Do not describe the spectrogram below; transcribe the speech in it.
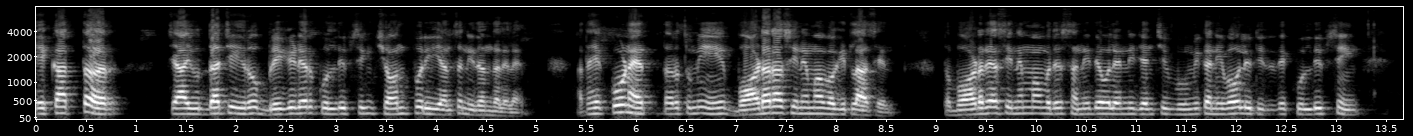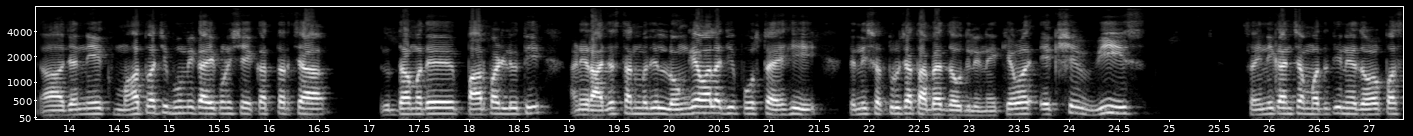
एकाहत्तर च्या युद्धाचे हिरो ब्रिगेडियर कुलदीप सिंग चौनपुरी यांचं निधन झालेलं आहे. आता हे कोण आहेत? तर तुम्ही बॉर्डर हा सिनेमा बघितला असेल. तर बॉर्डर या सिनेमामध्ये सनी देओल यांनी ज्यांची भूमिका निभावली होती ते कुलदीप सिंग ज्यांनी एक महत्वाची भूमिका एकोणीसशे एकाहत्तरच्या युद्धामध्ये पार पाडली होती आणि राजस्थानमधील लोंगेवाला जी पोस्ट आहे ही त्यांनी शत्रूच्या ताब्यात जाऊ दिली नाही. केवळ एकशे वीस सैनिकांच्या मदतीने जवळपास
